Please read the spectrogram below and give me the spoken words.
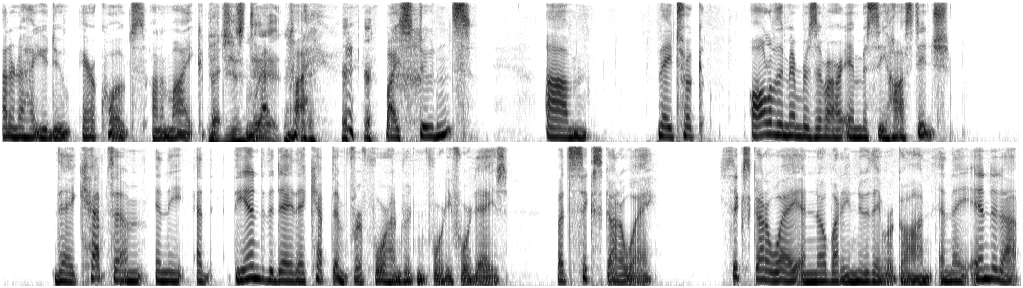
I don't know how you do air quotes on a mic, but just did ra- it. by, by students. Um, they took all of the members of our embassy hostage. They kept them in the at the end of the day. They kept them for 444 days, but six got away. Six got away, and nobody knew they were gone. And they ended up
